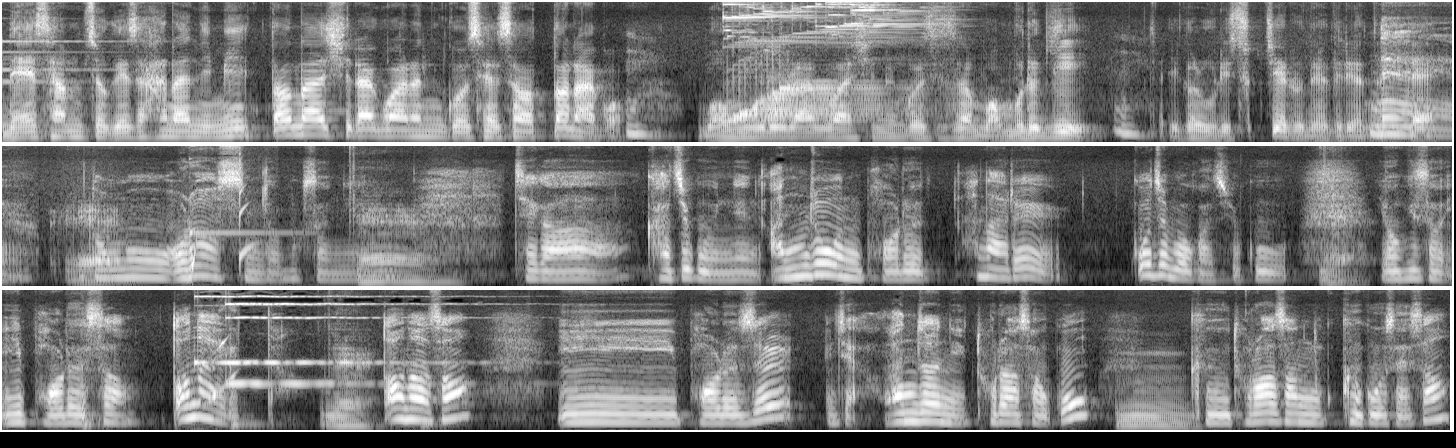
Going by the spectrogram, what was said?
내삶 속에서 하나님이 떠나시라고 하는 곳에서 떠나고 음. 머무르라고 하시는 곳에서 머무르기 음. 자, 이걸 우리 숙제로 내드렸는데 네. 예. 너무 어려웠습니다, 목사님. 예, 제가 가지고 있는 안 좋은 버릇 하나를 꼬집어가지고 예, 여기서 이 버릇에서 떠나야겠다. 예. 떠나서 이 버릇을 이제 완전히 돌아서고 음. 그 돌아선 그곳에서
